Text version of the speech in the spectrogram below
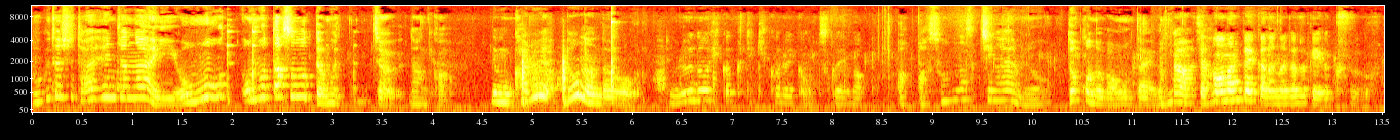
道具出し大変じゃない？重重たそうって思っちゃう。なんか。でも軽いどうなんだろでもルード比較的軽いかも机が。ああそんな違いあるの？どこのが重たいの？あじゃあ法南会から長机がクソ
